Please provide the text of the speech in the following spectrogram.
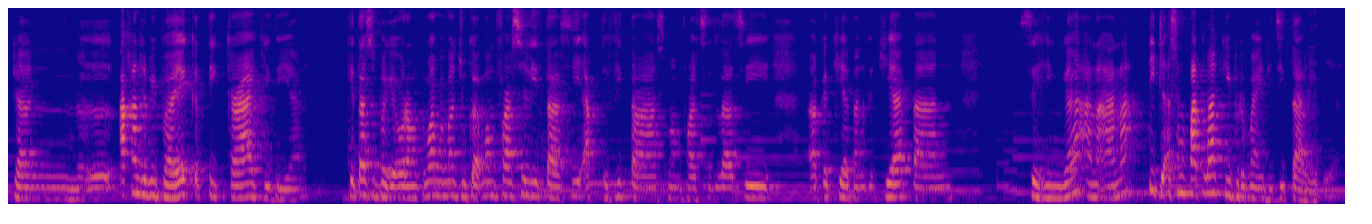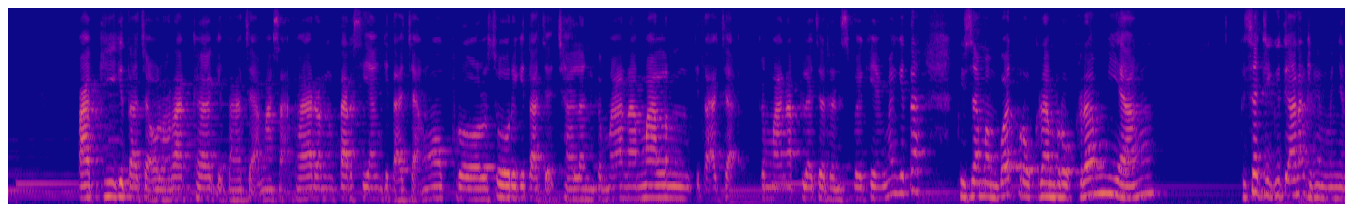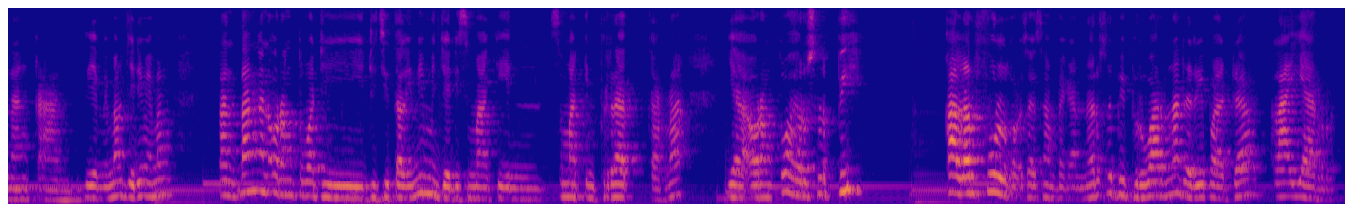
Dan eh, akan lebih baik ketika gitu ya kita sebagai orang tua memang juga memfasilitasi aktivitas, memfasilitasi uh, kegiatan-kegiatan sehingga anak-anak tidak sempat lagi bermain digital itu ya. Pagi kita ajak olahraga, kita ajak masak bareng, ntar siang kita ajak ngobrol, sore kita ajak jalan ke mana, malam kita ajak ke mana belajar dan sebagainya. Memang kita bisa membuat program-program yang bisa diikuti anak dengan menyenangkan. Itu ya memang jadi memang tantangan orang tua di digital ini menjadi semakin semakin berat karena ya orang tua harus lebih colorful kalau saya sampaikan. Harus lebih berwarna daripada layar.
